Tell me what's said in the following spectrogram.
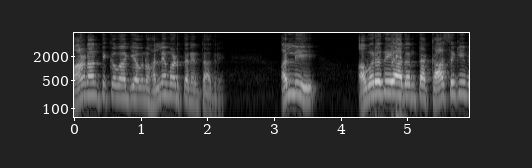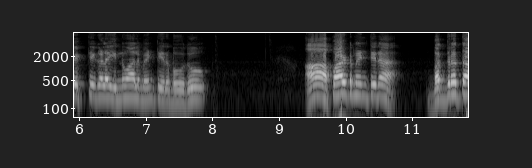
ಮಾರಣಾಂತಿಕವಾಗಿ ಅವನು ಹಲ್ಲೆ ಮಾಡ್ತಾನೆ ಅಂತ ಆದರೆ ಅಲ್ಲಿ ಅವರದೇ ಆದಂಥ ಖಾಸಗಿ ವ್ಯಕ್ತಿಗಳ ಇನ್ವಾಲ್ವ್ಮೆಂಟ್ ಇರಬಹುದು. ಆ ಅಪಾರ್ಟ್ಮೆಂಟಿನ ಭದ್ರತಾ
